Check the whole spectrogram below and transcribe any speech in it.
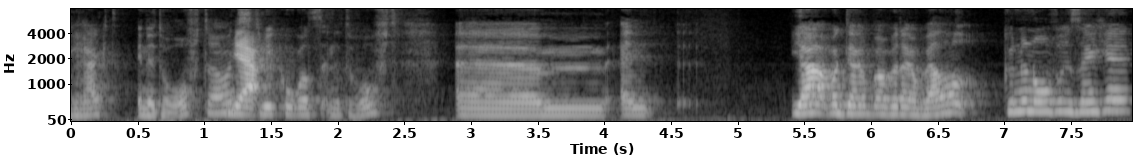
geraakt in het hoofd trouwens. Ja. Twee kogels in het hoofd. Ehm, en ja, wat, ik daar, wat we daar wel kunnen over zeggen,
